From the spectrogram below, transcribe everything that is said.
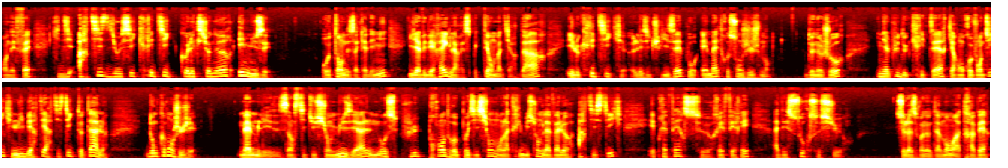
En effet, qui dit artiste dit aussi critique, collectionneur et musée. Au temps des académies, il y avait des règles à respecter en matière d'art, et le critique les utilisait pour émettre son jugement. De nos jours, il n'y a plus de critères car on revendique une liberté artistique totale. Donc comment juger? Même les institutions muséales n'osent plus prendre position dans l'attribution de la valeur artistique et préfèrent se référer à des sources sûres. Cela se voit notamment à travers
